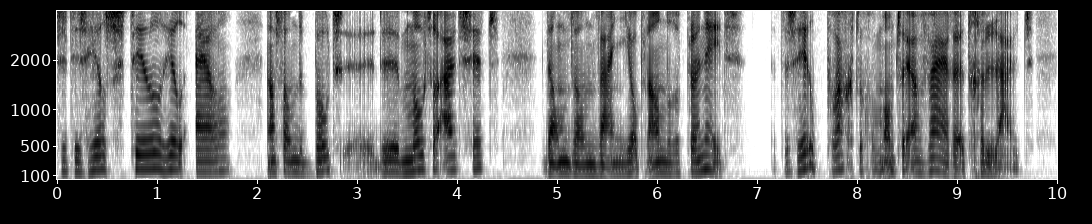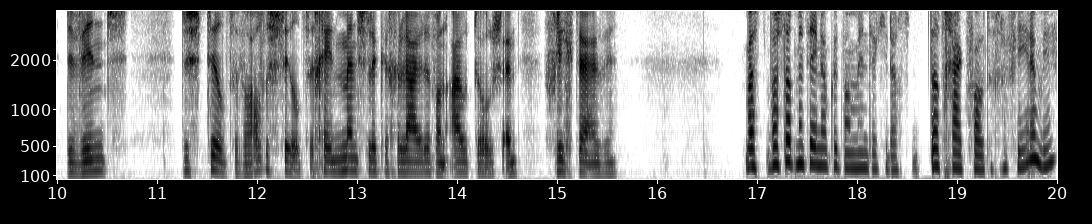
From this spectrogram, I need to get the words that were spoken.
Dus het is heel stil, heel ijl. En als dan de, boot, de motor uitzet, dan, dan waan je op een andere planeet. Het is heel prachtig om, om te ervaren. Het geluid, de wind, de stilte, vooral de stilte. Geen menselijke geluiden van auto's en vliegtuigen. Was, was dat meteen ook het moment dat je dacht, dat ga ik fotograferen, Wim?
